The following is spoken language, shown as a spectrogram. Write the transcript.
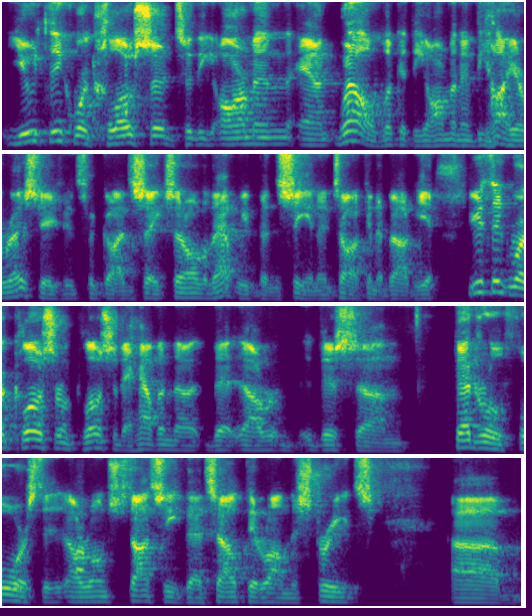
you think we're closer to the armin and well look at the armin and the irs agents for god's sakes and all of that we've been seeing and talking about here you think we're closer and closer to having the, the our, this um, federal force, our own Stasi that's out there on the streets. Uh,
